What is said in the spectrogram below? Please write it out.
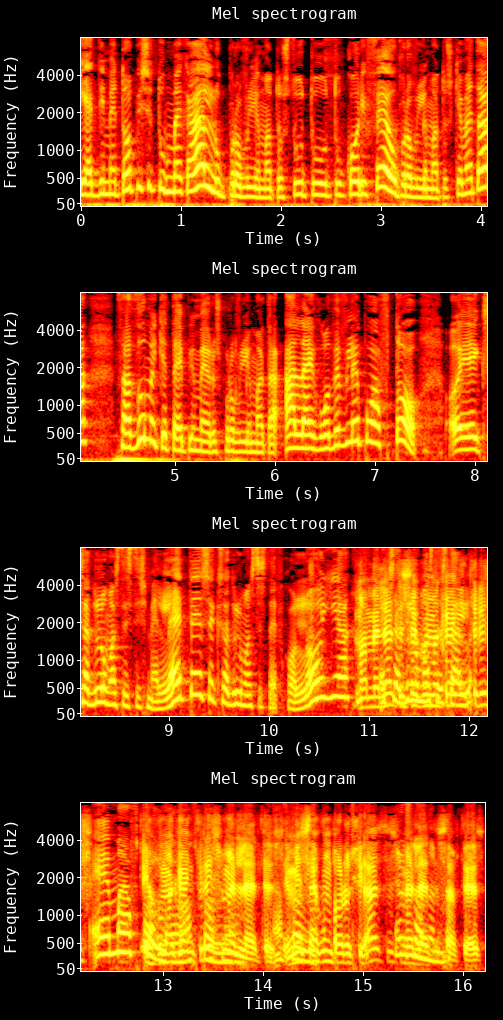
η αντιμετώπιση του μεγάλου προβλήματος, του, του, του κορυφαίου προβλήματος. Και μετά θα δούμε και τα επιμέρους προβλήματα. Αλλά εγώ δεν βλέπω αυτό. Ε, εξαντλούμαστε στις μελέτες, εξαντλούμαστε στα ευχολόγια. Μα μελέτες έχουμε κάνει τρει. Ε, έχουμε κάνει τρεις μελέτες. Εμείς έχουμε παρουσιάσει τις μελέτες αυτές.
